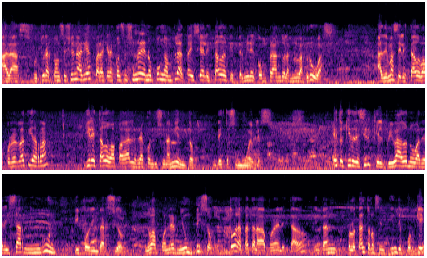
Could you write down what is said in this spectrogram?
a las futuras concesionarias para que las concesionarias no pongan plata y sea el Estado el que termine comprando las nuevas grúas. Además el Estado va a poner la tierra y el Estado va a pagar el reacondicionamiento de estos inmuebles. Esto quiere decir que el privado no va a realizar ningún tipo de inversión, no va a poner ni un peso, toda la plata la va a poner el Estado, por lo tanto no se entiende por qué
